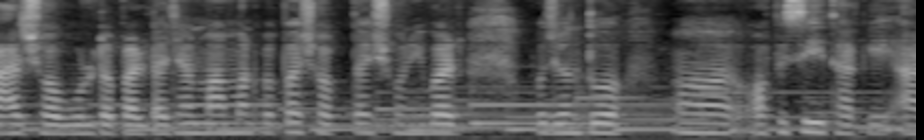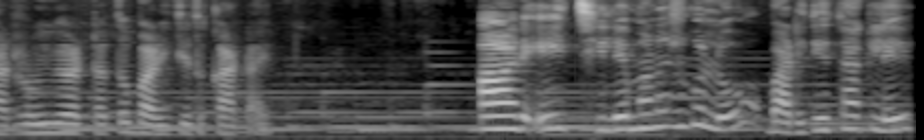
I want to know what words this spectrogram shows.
কাজ সব উল্টোপাল্টা। যেমন মামার পাপা সপ্তাহে শনিবার পর্যন্ত অফিসেই থাকে, আর রবিবারটা তো বাড়িতে তো কাটায়। আর এই ছেলে মানুষগুলো বাড়িতে থাকলে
